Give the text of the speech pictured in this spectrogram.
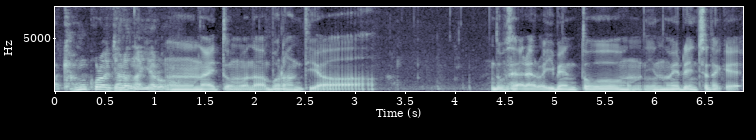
あキャンコラギャラないやろうな、んないと思うな。ボランティア。どうせあれやろ。イベントの連中だけ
